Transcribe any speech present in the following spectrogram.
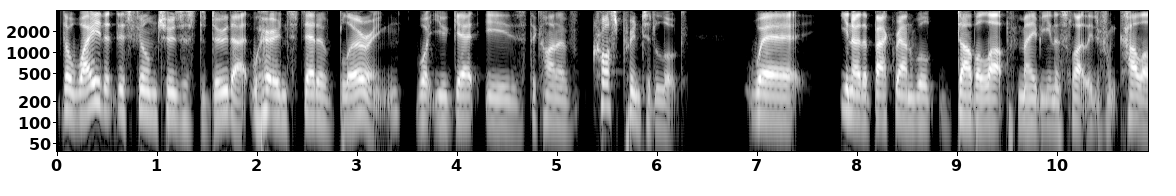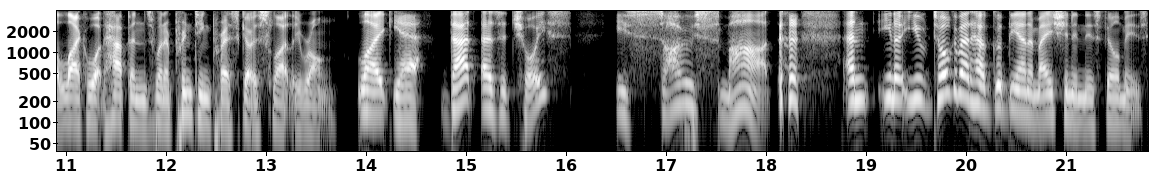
The way that this film chooses to do that, where instead of blurring, what you get is the kind of cross printed look, where you know the background will double up maybe in a slightly different color like what happens when a printing press goes slightly wrong. Like Yeah. that as a choice is so smart. And you know you talk about how good the animation in this film is.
